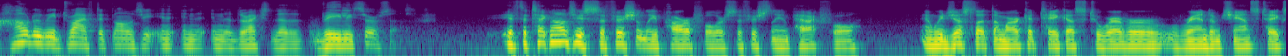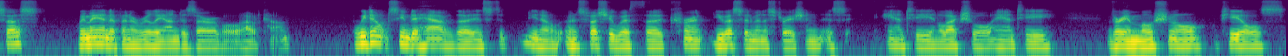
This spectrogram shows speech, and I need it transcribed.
How do we drive technology in, in, in the direction that it really serves us? if the technology is sufficiently powerful or sufficiently impactful, and we just let the market take us to wherever random chance takes us, we may end up in a really undesirable outcome. We don't seem to have the, you know, especially with the current U.S. administration, is anti-intellectual, anti, very emotional appeals.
